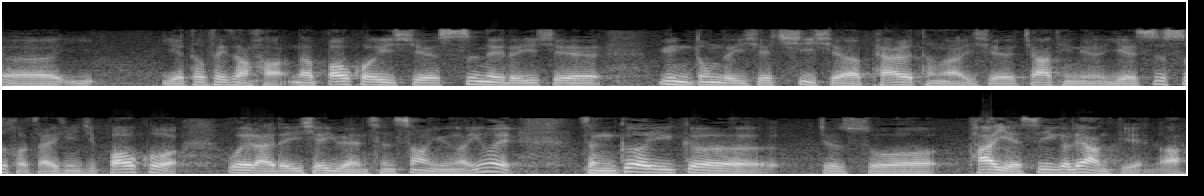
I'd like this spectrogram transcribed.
呃也也都非常好。那包括一些室内的一些运动的一些器械啊，Peloton 啊，一些家庭的也是适合宅经济，包括未来的一些远程上云啊，因为整个一个。就是说，它也是一个亮点啊。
